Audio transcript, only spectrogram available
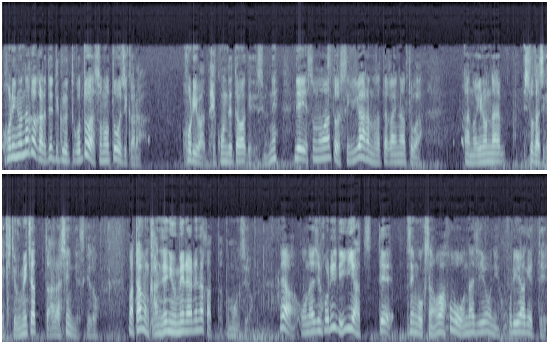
堀の中から出てくるってことはその当時から堀はへこんでたわけですよね。でその後関ヶ原の戦いの後はあのいろんな人たちが来て埋めちゃったらしいんですけど、まあ、多分完全に埋められなかったと思うんですよ。では同じ堀でいいやっつって千石さんはほぼ同じように掘り上げて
